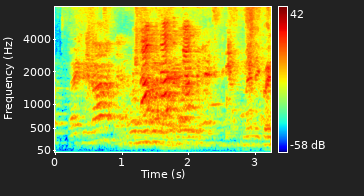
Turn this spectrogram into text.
पीछे आप फ्रेंड से आप बता सकते हैं नहीं नहीं कोई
